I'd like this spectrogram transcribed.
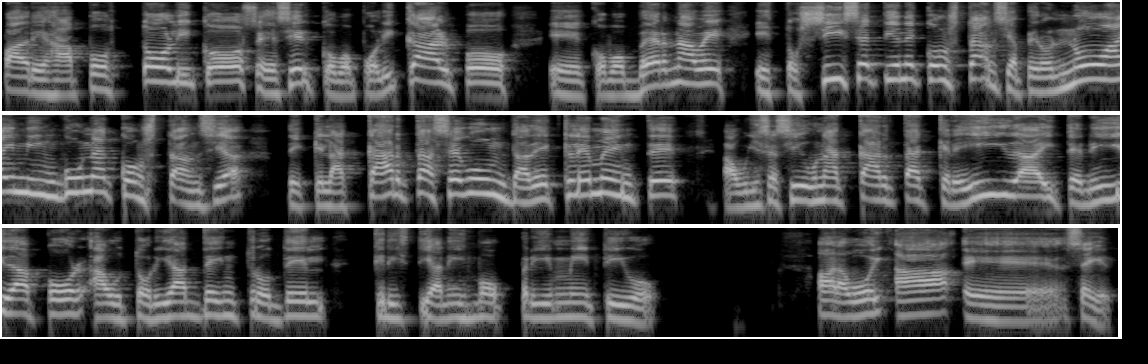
padres apostólicos, es decir, como Policarpo, eh, como Bernabé. Esto sí se tiene constancia, pero no hay ninguna constancia de que la carta segunda de Clemente hubiese sido una carta creída y tenida por autoridad dentro del cristianismo primitivo. Ahora voy a eh, seguir.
